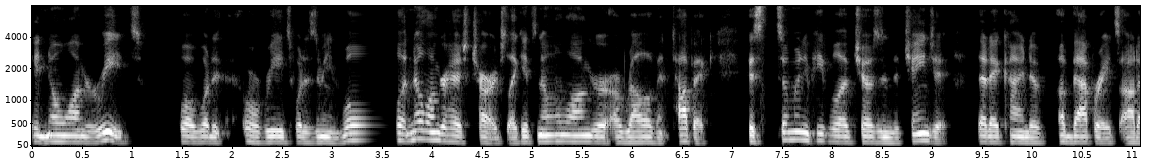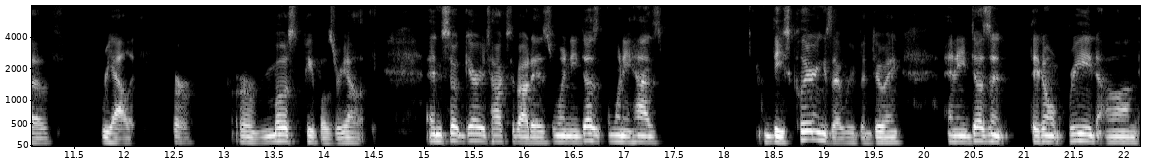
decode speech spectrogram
it no longer reads well what it or reads what does it mean? Well it no longer has charge like it's no longer a relevant topic because so many people have chosen to change it that it kind of evaporates out of reality or or most people's reality. And so gary talks about is when he does when he has these clearings that we've been doing and he doesn't they don't read on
